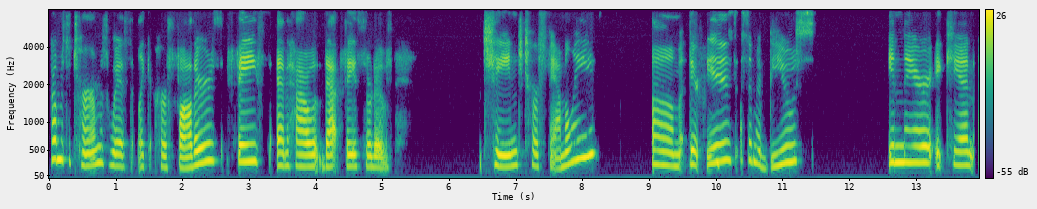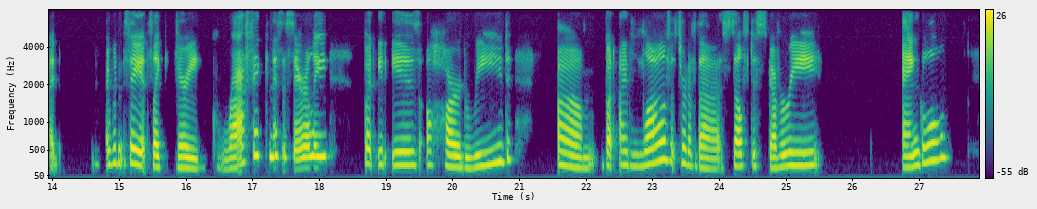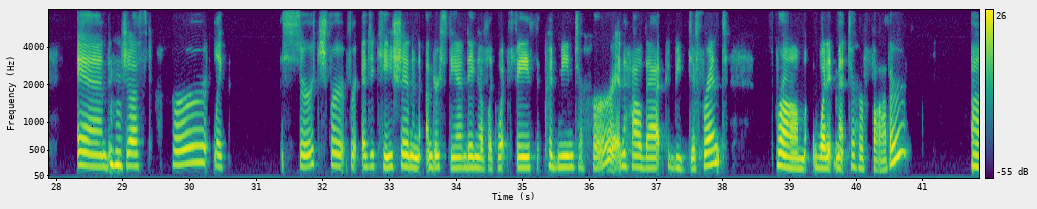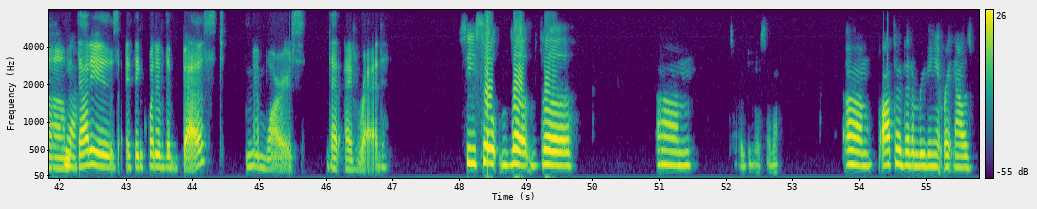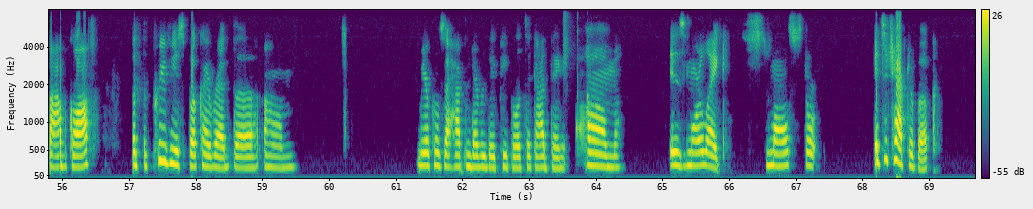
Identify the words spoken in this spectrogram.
comes to terms with like her father's faith and how that faith sort of changed her family. Um, there is some abuse in there. It can, I, I wouldn't say it's like very graphic necessarily, but it is a hard read. Um, but I love sort of the self-discovery angle and Mhm. just her like search for for education and understanding of like what faith could mean to her and how that could be different from what it meant to her father. Um, Yeah. that is, I think, one of the best memoirs that I've read. See, so the the um, sorry, give me a second. Um, author that I'm reading it right now is Bob Goff, but the previous book I read, the um, Miracles That Happen to Everyday People, it's a God thing. Um, is more like small story. It's a chapter book,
